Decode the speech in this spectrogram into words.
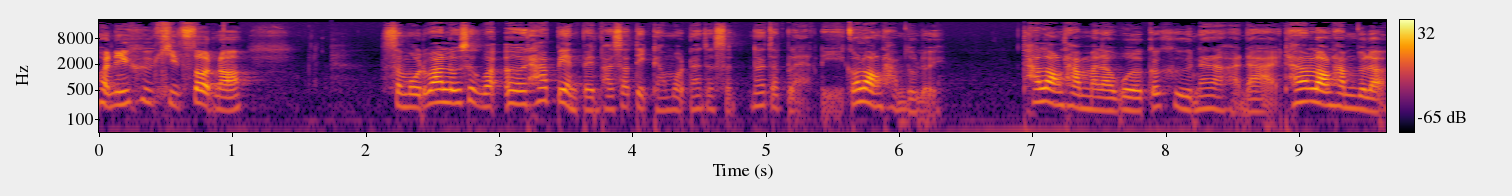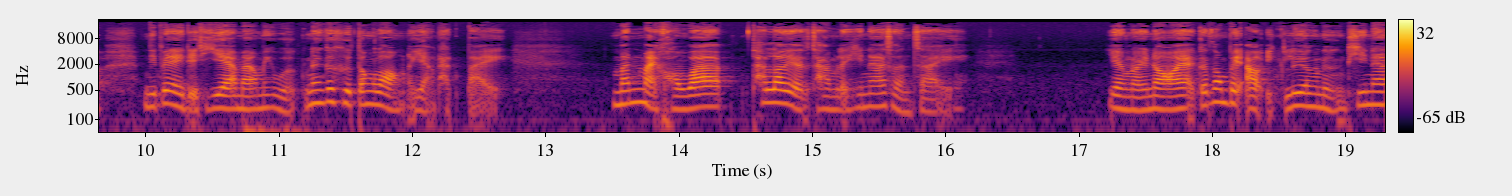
วันนี้คือคิดสดเนาะสมมติว่ารู้สึกว่าเออถ้าเปลี่ยนเป็นพลาสติกทั้งหมดน่าจะน่าจะแปลกดี ก็ลองทำดูเลย ถ้าลองทำมาแล้ว work ก็คือนั่นแหละค่ะได้ ถ้าลองทำดูแล้วนี่เป็นไอเดียที่แย่มากไม่ work นั่นก็คือต้องลองอย่างถัดไป มันหมายความว่าถ้าเราอยากจะทำอะไรที่น่าสนใจ อย่างน้อยๆก็ต้องไปเอาอีกเรื่องหนึ่งที่น่า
